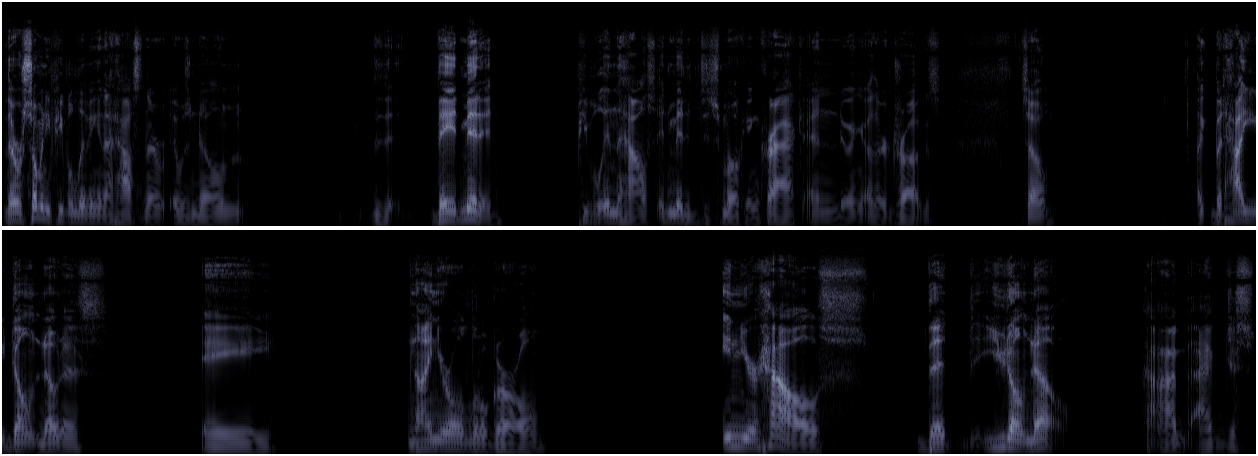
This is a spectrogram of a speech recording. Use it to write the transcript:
there were so many people living in that house, and there it was known. They admitted people in the house admitted to smoking crack and doing other drugs. So, but how you don't notice a nine year old little girl in your house that you don't know? I'm, I'm just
